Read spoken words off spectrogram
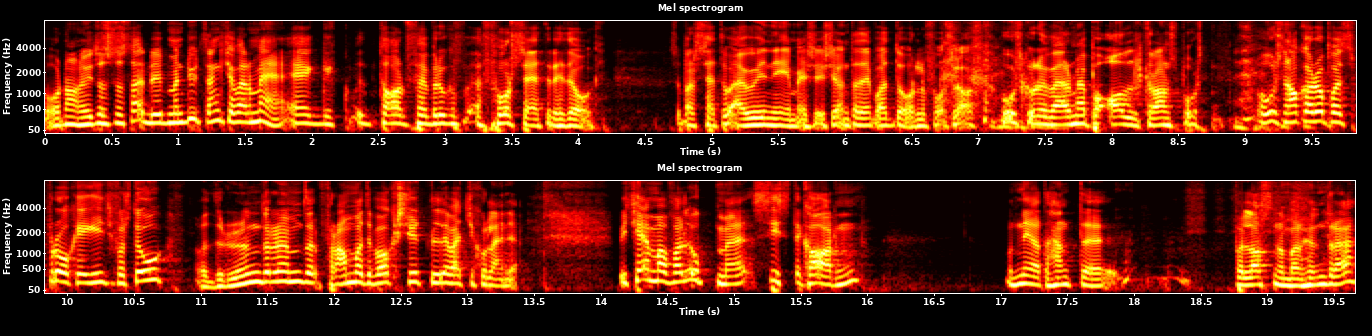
ordna det ut. Og så sa de men du trenger ikke å være med, jeg tar for jeg bruker forsetet ditt òg. Så bare sette hun øynene i meg, så jeg skjønte at det var et dårlig forslag. Hun skulle være med på all transporten. Og hun snakka da på et språk jeg ikke forsto. Og drum, drum, drum, fram og tilbake, skyttel, jeg vet ikke hvor lenge. Vi kommer iallfall opp med siste karen. Og ned til hente på lass nummer 100.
